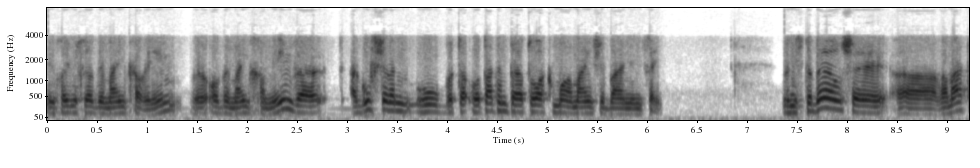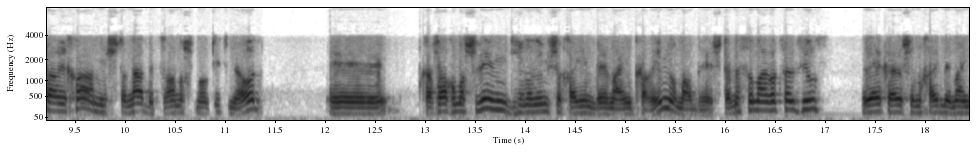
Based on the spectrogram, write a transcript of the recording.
הם יכולים לחיות במים קרים או במים חמים, והגוף שלהם הוא באותה טמפרטורה כמו המים שבה הם נמצאים. ומסתבר שרמת העריכה משתנה בצורה משמעותית מאוד, אה, כאשר אנחנו משווים דיוננים שחיים במים קרים, נאמר ב-12 מעלות צלזיוס, וכאלה שחיים במים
